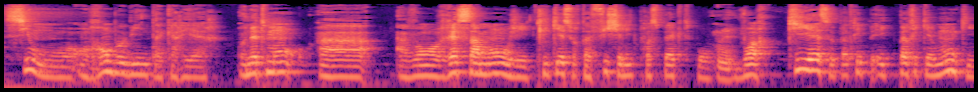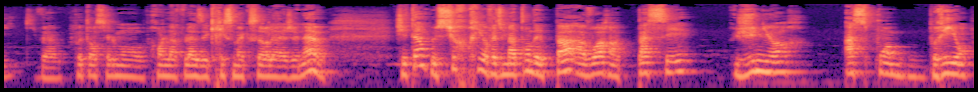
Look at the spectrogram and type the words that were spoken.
Si on, rembobine ta carrière, honnêtement, avant récemment où j'ai cliqué sur ta fiche Elite Prospect pour voir qui est ce Patrick, Patrick Aymon qui, va potentiellement prendre la place de Chris Maxwell à Genève. J'étais un peu surpris. En fait, je m'attendais pas à avoir un passé junior à ce point brillant.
